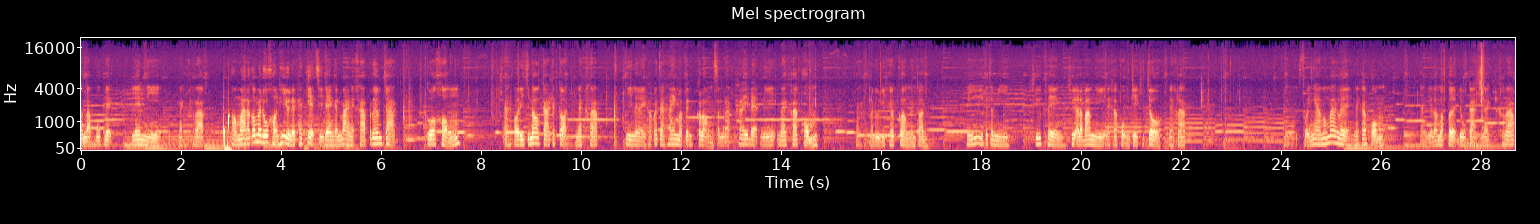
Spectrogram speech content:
สำหรับบุ๊กเล็ต เล่มนี้นะครับ ต่อมาเราก็มาดูของที่อยู่ในแพ็กเกจสีแดงกันบ้างนะครับ เริ่มจากตัวของอะออริจินอลการ์ดกันก่อนนะครับ นี่เลยเขาก็จะให้มาเป็นกล่องสำหรับไพ่แบบนี้นะครับผมมาดูดีเทลกล่องกันก่อน นี่ก็จะมีชื่อเพลงชื่ออัลบั้มนี้นะครับ ผมเจคิโจนะครับ สวยงามมากๆเลยนะครับผม เดี๋ยวเรามาเปิดดูกันนะครับ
